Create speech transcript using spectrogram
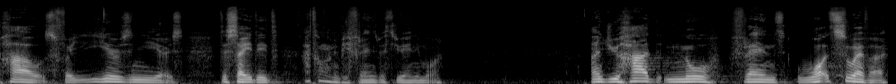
pals for years and years decided, I don't want to be friends with you anymore? And you had no friends whatsoever.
